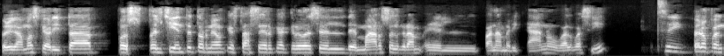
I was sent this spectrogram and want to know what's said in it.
pero digamos que ahorita, pues el siguiente torneo que está cerca creo es el de marzo, el, gran, el Panamericano o algo así. Sí. Pero pues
